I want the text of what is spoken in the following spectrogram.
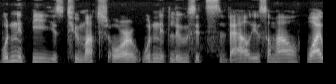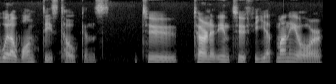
Wouldn't it be just too much, or wouldn't it lose its value somehow? Why would I want these tokens to turn it into fiat money or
